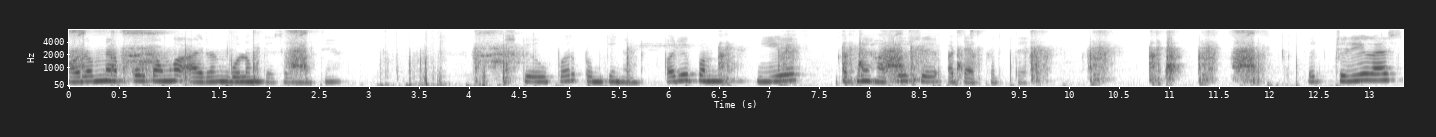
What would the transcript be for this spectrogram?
और अब मैं आपको बताऊँगा आयरन गोलम कैसे बनाते हैं। इसके ऊपर पंकिन है। और ये पम ये अपने हाथों से अटैक करते हैं। तो चलिए गैस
